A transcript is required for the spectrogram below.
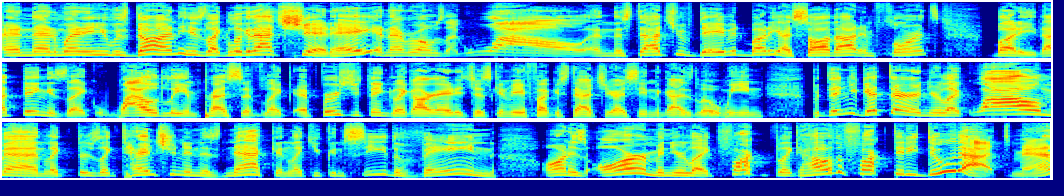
And then when he was done, he's like, look at that shit, hey? And everyone was like, wow. And the statue of David, buddy, I saw that in Florence. Buddy, that thing is like wildly impressive. Like at first you think like, all right, it's just gonna be a fucking statue. I seen the guy's little ween, but then you get there and you're like, wow, man! Like there's like tension in his neck and like you can see the vein on his arm, and you're like, fuck! Like how the fuck did he do that, man?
